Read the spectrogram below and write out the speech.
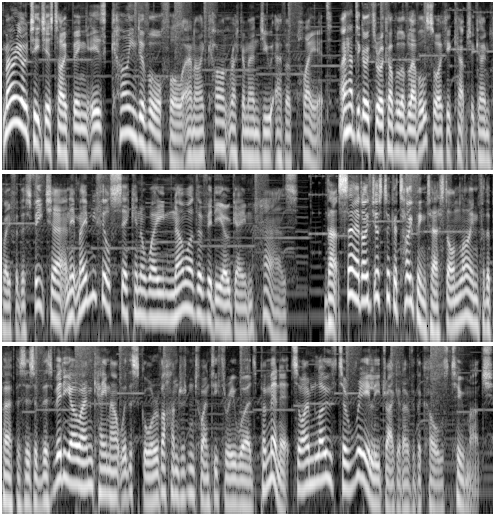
Mario Teaches Typing is kind of awful, and I can't recommend you ever play it. I had to go through a couple of levels so I could capture gameplay for this feature, and it made me feel sick in a way no other video game has. That said, I just took a typing test online for the purposes of this video and came out with a score of 123 words per minute, so I'm loath to really drag it over the coals too much.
